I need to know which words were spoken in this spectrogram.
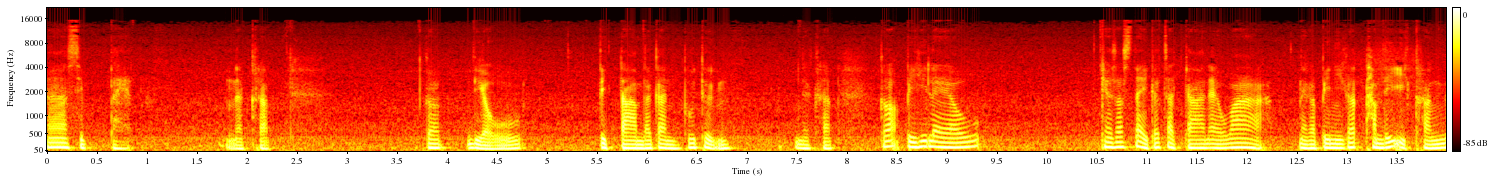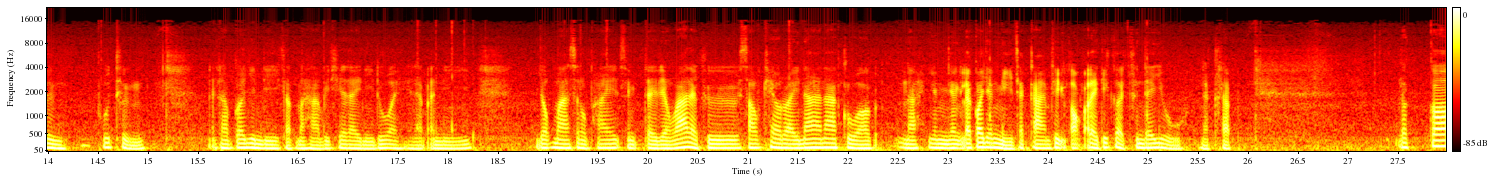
65 58นะครับ ก็เดี๋ยวติดตามแล้วกันพูดถึงนะครับ ก็ปีที่แล้วแคนซัสสเตทก็จัดการไอโอวานะครับปีนี้ก็ทำได้อีกครั้งหนึ่งพูดถึงนะครับ ก็ยินดีกับมหาวิทยาลัยนี้ด้วยนะครับ อันนี้ ยกมาสรุปให้แต่อย่างว่าแหละคือเซาท์แคโรไลนาน่ากลัวนะยังยังแล้วก็ยังหนีจากการพลิกล็อกอะไรที่เกิดขึ้นได้อยู่นะครับ แล้วก็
